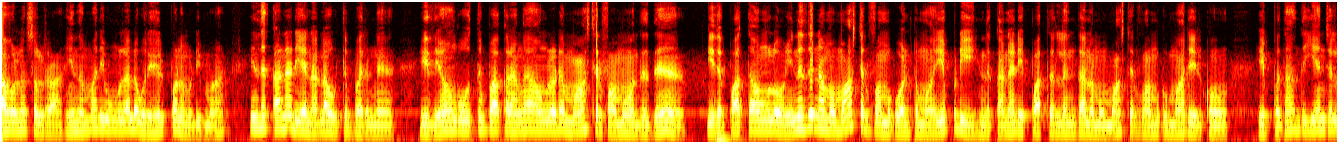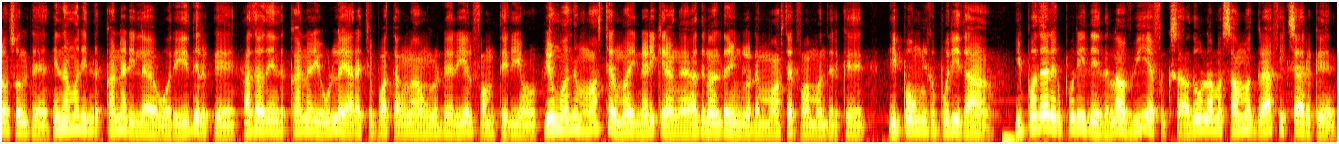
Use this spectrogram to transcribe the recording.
அவளும் சொல்கிறான் இந்த மாதிரி உங்களால் ஒரு ஹெல்ப் பண்ண முடியுமா? இந்த கண்ணாடியை நல்லா ஊற்று பாருங்க. இதையும் அவங்க ஊற்று பார்க்குறாங்க அவங்களோட மாஸ்டர் ஃபார்மும் வந்தது. இதை பார்த்து அவங்களும் என்னது நம்ம மாஸ்டர் ஃபார்முக்கு வந்துட்டோமா? எப்படி? இந்த கண்ணாடி பார்த்ததுலேருந்து தான் நம்ம மாஸ்டர் ஃபார்முக்கு மாறி இருக்கோம் இப்போ தான் அந்த ஏஞ்சலும் சொல்லுது இந்த மாதிரி இந்த கண்ணாடியில் ஒரு இது இருக்குது அதாவது இந்த கண்ணாடி உள்ள யாராச்சும் பார்த்தாங்கன்னா அவங்களோட ரியல் ஃபார்ம் தெரியும். இவங்க வந்து மாஸ்டர் மாதிரி நடிக்கிறாங்க. அதனால தான் இவங்களோட மாஸ்டர் ஃபார்ம் வந்திருக்கு. இப்போ உங்களுக்கு புரியுதா? இப்போ தான் எனக்கு புரியுது. இதெல்லாம் விஎஃப்எக்ஸ் அதுவும் இல்லாமல் செம்ம கிராஃபிக்ஸாக இருக்குது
